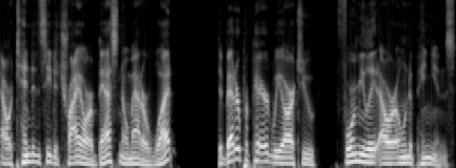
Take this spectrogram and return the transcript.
our tendency to try our best no matter what, the better prepared we are to formulate our own opinions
